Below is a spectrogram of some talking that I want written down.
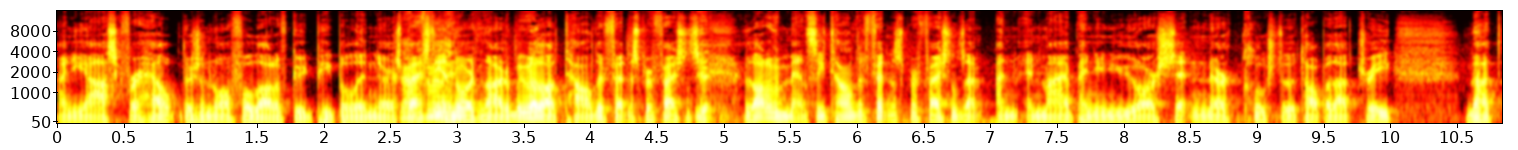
and you ask for help, there's an awful lot of good people in there, especially in Northern Ireland. We have a lot of talented fitness professionals, a lot of immensely talented fitness professionals, and, and in my opinion, you are sitting there close to the top of that tree. That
